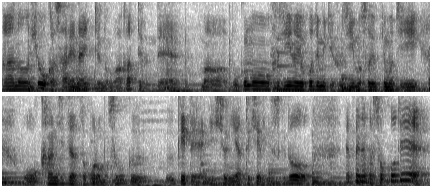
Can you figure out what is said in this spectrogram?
あの評価されないっていうのは分かってるんで、まあ、僕も藤井の横で見て藤井もそういう気持ちを感じてたところもすごく受けて一緒にやってきてるんですけどやっぱりなんかそこで、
